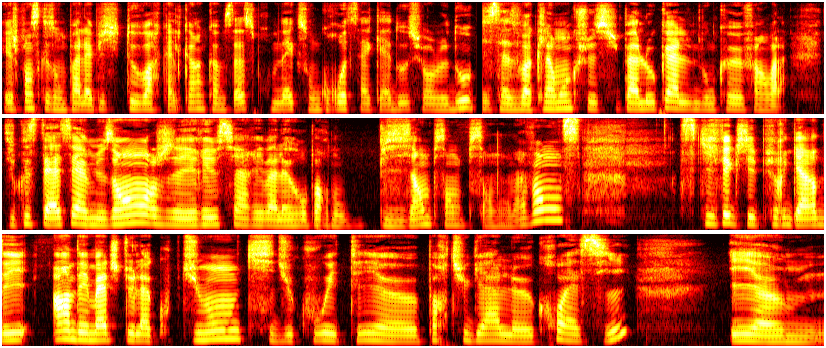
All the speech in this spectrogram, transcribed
Et je pense qu'ils n'ont pas l'habitude de voir quelqu'un comme ça se promener avec son gros sac à dos sur le dos. Et ça se voit clairement que je suis pas locale donc euh, enfin voilà. Du coup c'était assez amusant. J'ai réussi à arriver à l'aéroport donc bien bien bien en avance. Ce qui fait que j'ai pu regarder un des matchs de la Coupe du Monde qui du coup était euh, Portugal-Croatie. Et euh,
